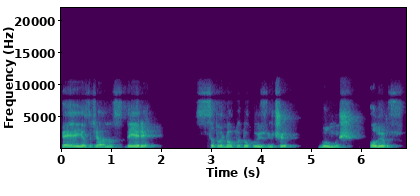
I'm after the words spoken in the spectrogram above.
P yazacağımız değeri 0.903'ü bulmuş oluyoruz.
